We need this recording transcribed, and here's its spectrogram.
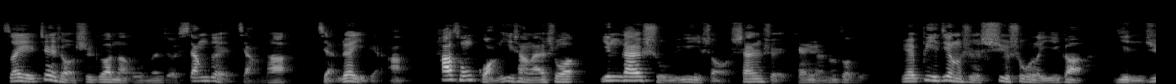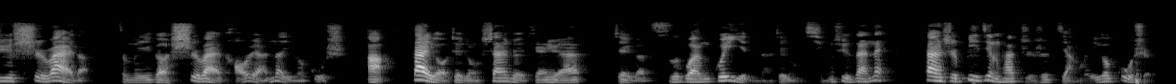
所以这首诗歌呢，我们就相对讲的简略一点啊。它从广义上来说，应该属于一首山水田园的作品，因为毕竟是叙述了一个隐居世外的这么一个世外桃源的一个故事啊，带有这种山水田园、这个辞官归隐的这种情绪在内。但是毕竟它只是讲了一个故事，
